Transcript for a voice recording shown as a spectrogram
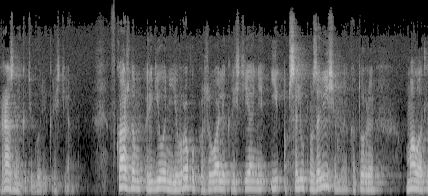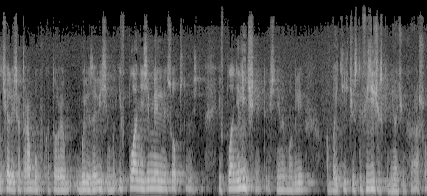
разные категории крестьян. Каждом регионе Европы проживали крестьяне и абсолютно зависимые, которые мало отличались от рабов, которые были зависимы и в плане земельной собственности, и в плане личной, то есть с ними могли обойтись чисто физически не очень хорошо,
